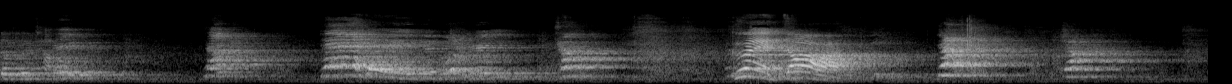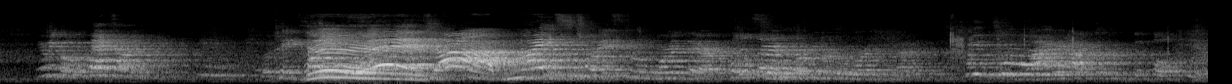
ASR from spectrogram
The blue tunnel. Jump. Yay! Good boy. Jump. Good dog. Jump. Jump. Here we go. Backside. Rotate side. Good job. Nice choice to reward there. Pull forward to reward you guys. Wide out to the pole here.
